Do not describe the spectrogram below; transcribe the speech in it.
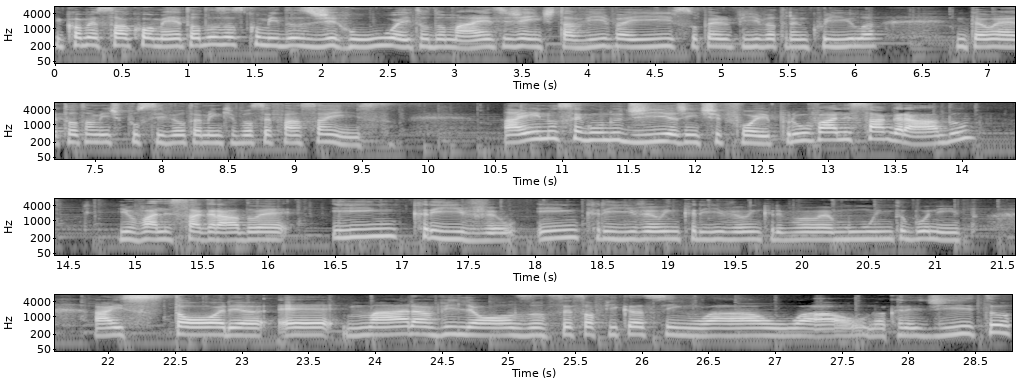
e começou a comer todas as comidas de rua e tudo mais. E, gente, tá viva aí, super viva, tranquila. Então é totalmente possível também que você faça isso. Aí no segundo dia a gente foi pro Vale Sagrado. E o Vale Sagrado é incrível, incrível, incrível, incrível, é muito bonito. A história é maravilhosa, você só fica assim, uau, uau, não acredito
